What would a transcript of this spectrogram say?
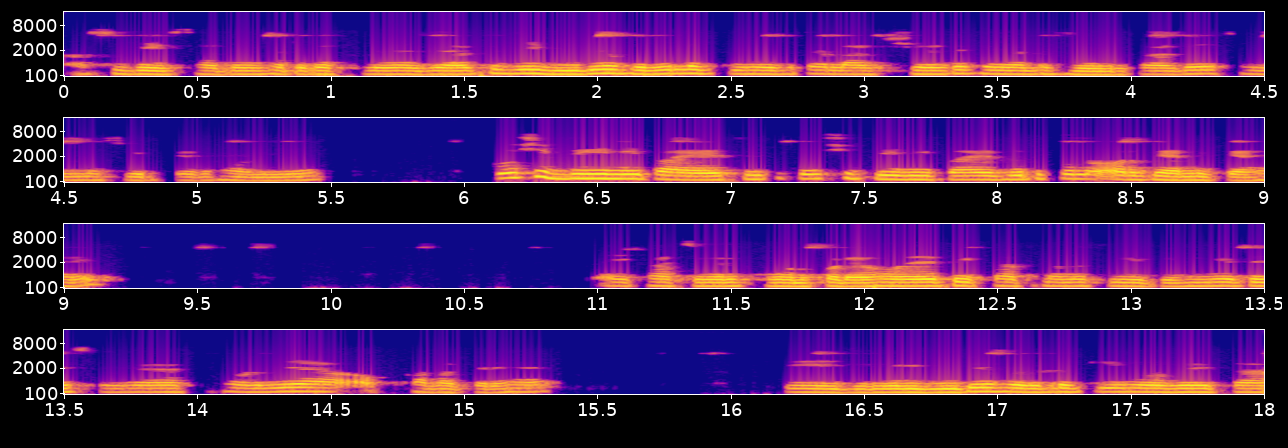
ਅਸੀਂ ਦੇਖ ਸਕਦੇ ਹਾਂ ਸਾਡੇ ਬੱਚੇ ਦਾ ਰਿਜ਼ਲਟ ਜੇ ਵੀਡੀਓ ਵਧੀਆ ਲੱਗੀ ਹੋਵੇ ਤਾਂ ਲਾਈਕ ਸ਼ੇਅਰ ਤੇ ਕਮੈਂਟ ਜ਼ਰੂਰ ਕਰ ਦਿਓ, ਤੁਹਾਨੂੰ ਮੈਂ ਸੀਟ ਤੇ ਦਿਖਾਉਣੀ ਹੈ। ਕੁਝ ਵੀ ਨਹੀਂ ਪਾਇਆ ਸੀ ਕੁਝ ਵੀ ਨਹੀਂ ਪਾਇਆ, ਬਿਲਕੁਲ ਆਰਗੈਨਿਕ ਹੈ ਇੱਕ ਹੱਥ ਮੇਰੇ ਫੋਨ ਫੜਿਆ ਹੋਇਆ ਅਤੇ ਇੱਕ ਹੱਥ ਨਾਲ ਮੈਂ ਸੀਟ ਦਿੰਦੀ ਹੈ ਤੇ ਇਸ ਕਰਕੇ ਥੋੜਾ ਜਿਹਾ ਔਖਾ ਲੱਗ ਰਿਹਾ ਅਤੇ ਜੇ ਮੇਰੀ ਵੀਡੀਓ ਵਧੀਆ ਲੱਗੀ ਹੋਵੇ ਤਾਂ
